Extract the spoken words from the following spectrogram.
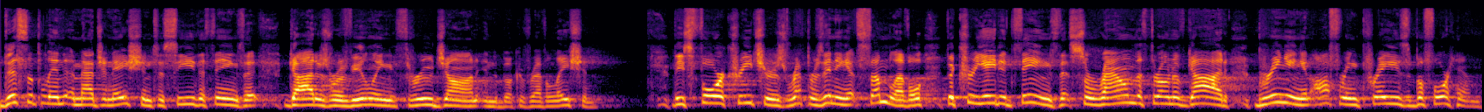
disciplined imagination to see the things that God is revealing through John in the book of Revelation. These four creatures representing at some level the created things that surround the throne of God, bringing and offering praise before Him.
